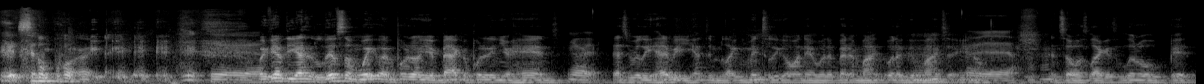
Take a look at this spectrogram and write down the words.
It's so boring. yeah. But if you have to, you have to lift some weight and put it on your back or put it in your hands, right. that's really heavy. You have to like mentally go in there with a better mind, with a good Mhm. mindset. You know. Yeah, yeah, yeah. Mhm. And so it's like it's a little bit,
